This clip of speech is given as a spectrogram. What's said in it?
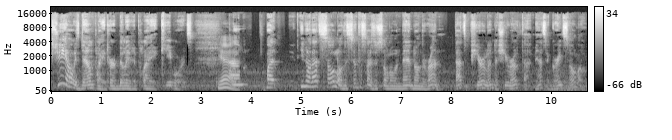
She always downplayed her ability to play keyboards. Yeah. Um, but you know, that solo, the synthesizer solo in Band on the Run, that's pure Linda. She wrote that. I mean, that's a great solo.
